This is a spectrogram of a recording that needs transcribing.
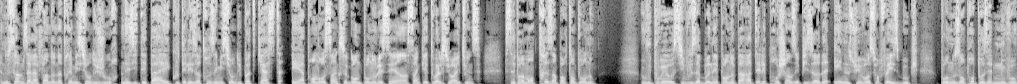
Nous sommes à la fin de notre émission du jour. N'hésitez pas à écouter les autres émissions du podcast et à prendre 5 secondes pour nous laisser un 5 étoiles sur iTunes. C'est vraiment très important pour nous. Vous pouvez aussi vous abonner pour ne pas rater les prochains épisodes et nous suivre sur Facebook pour nous en proposer de nouveaux.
